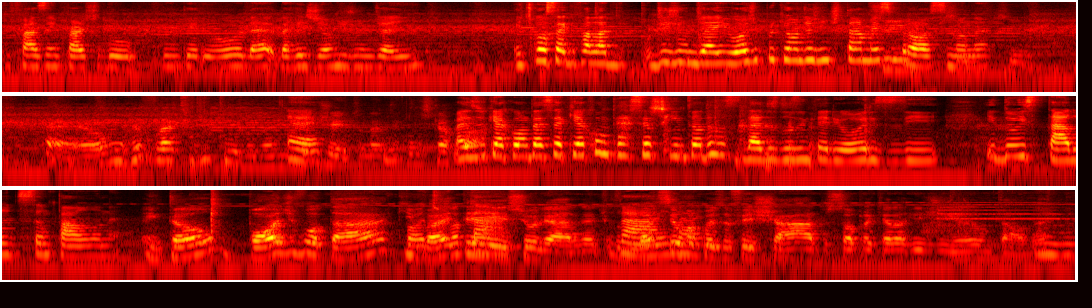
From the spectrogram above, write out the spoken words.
que fazem parte do, do interior, da, da região de Jundiaí. A gente consegue falar de, Jundiaí hoje porque é onde a gente está mais Sim, próximo, sim, né? sim. É, é um reflexo de tudo, né? Não É. tem jeito, né? Tem como escapar. Mas o que acontece aqui acontece acho que em todas as cidades dos interiores e, e do estado de São Paulo, né? Então, pode votar que Pode vai votar. ter esse olhar, né? Tipo, não vai Vai, ser uma vai. coisa fechada só para aquela região e tal, né? Uhum.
